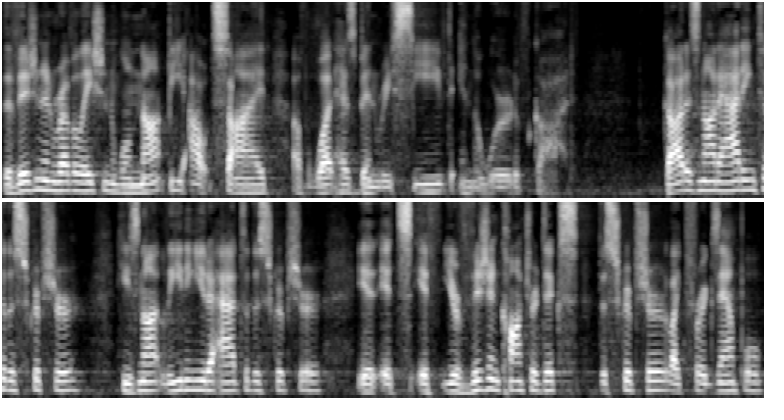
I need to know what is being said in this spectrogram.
the vision and revelation will not be outside of what has been received in the Word of God. God is not adding to the Scripture, He's not leading you to add to the Scripture. It, it's if your vision contradicts the Scripture, like for example,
